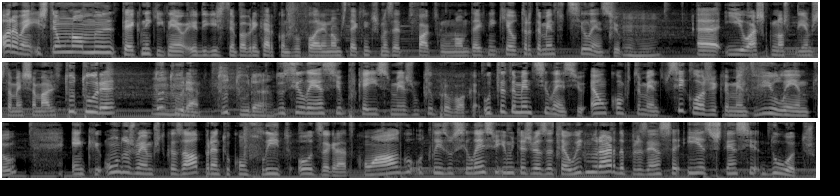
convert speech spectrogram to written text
Ora bem, isto é um nome técnico, e eu digo isto sempre a brincar quando vou falar em nomes técnicos, mas é de facto um nome técnico, que é o tratamento de silêncio. Ah, e eu acho que nós podíamos também chamar-lhe tutura. Tutura Tutura. do silêncio, porque é isso mesmo que provoca. O tratamento de silêncio é um comportamento psicologicamente violento em que um dos membros do casal, perante o conflito ou desagrado com algo, utiliza o silêncio e muitas vezes até o ignorar da presença e existência do outro.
